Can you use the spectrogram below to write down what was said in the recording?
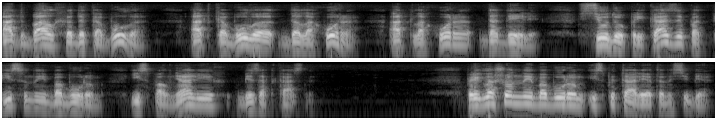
от Балха до Кабула, от Кабула до Лахора, от Лахора до Дели. Всюду приказы, подписанные Бабуром, исполняли их безотказно. Приглашенные Бабуром испытали это на себе.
